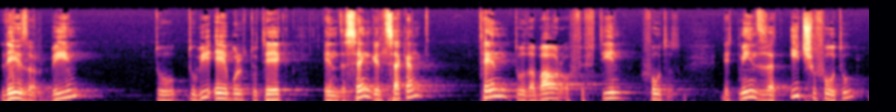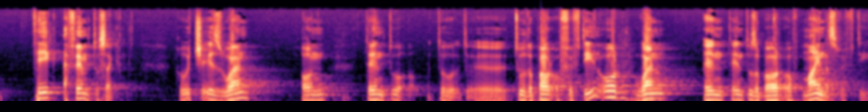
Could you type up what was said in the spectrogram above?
laser beam to, to be able to take in the single second 10 to the power of 15 photos. It means that each photo take a femtosecond, which is 1 on 10 to, to, uh, to the power of 15 or 1 in 10 to the power of minus 15.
